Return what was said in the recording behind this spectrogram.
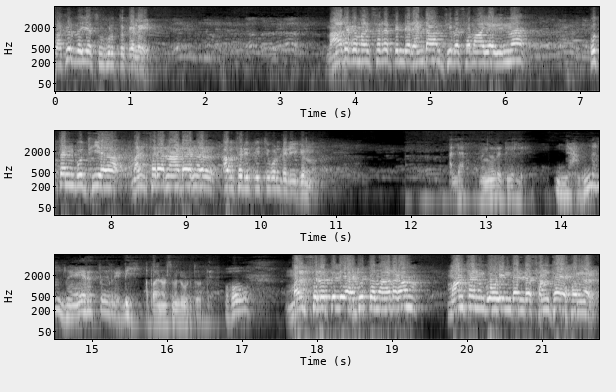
സഹൃദയ സുഹൃത്തുക്കളെ നാടക മത്സരത്തിന്റെ രണ്ടാം ദിവസമായ ഇന്ന് പുത്തൻ ബുദ്ധിയ മത്സര നാടകങ്ങൾ അവതരിപ്പിച്ചുകൊണ്ടിരിക്കുന്നു. അല്ല നിങ്ങൾ റെഡിയല്ലേ? ഞങ്ങൾ നേരത്തെ റെഡി. അപ്പൊ അനൗൺസ്മെന്റ് കൊടുത്തോട്ടെ ഓ. മത്സരത്തിലെ അടുത്ത നാടകം മൺസൻ ഗോവിന്ദന്റെ സന്ദേഹങ്ങൾ.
